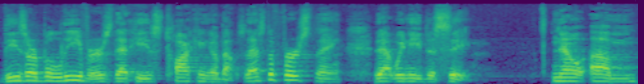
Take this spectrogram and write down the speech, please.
these are believers that he's talking about. So that's the first thing that we need to see. Now, um,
